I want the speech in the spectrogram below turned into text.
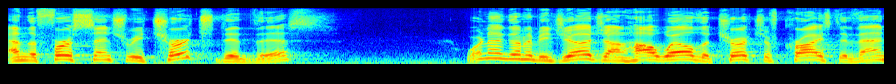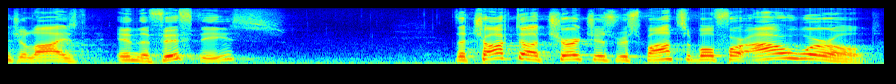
and the first century church did this. We're not going to be judged on how well the church of Christ evangelized in the 50s. The Choctaw Church is responsible for our world,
